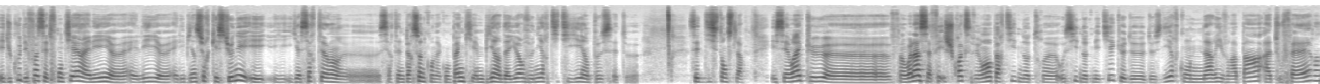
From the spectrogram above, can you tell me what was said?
Et du coup, des fois, cette frontière, elle est, euh, elle est, elle est bien sûr questionnée. Et il y a certains, certaines personnes qu'on accompagne qui aiment bien d'ailleurs venir titiller un peu cette, distance-là. Et c'est vrai que, euh, enfin voilà, ça fait, je crois que ça fait vraiment partie euh, aussi de notre métier que de se dire qu'on n'arrivera pas à tout faire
